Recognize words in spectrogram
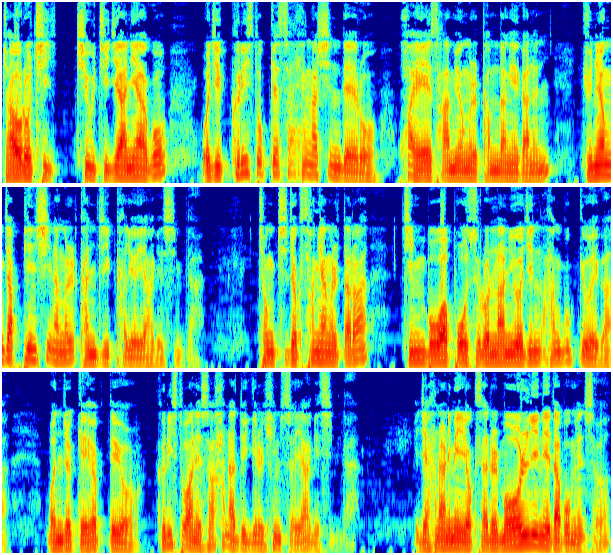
좌우로 치, 치우치지 아니하고 오직 그리스도께서 행하신 대로 화해의 사명을 감당해가는 균형 잡힌 신앙을 간직하여야 하겠습니다. 정치적 성향을 따라 진보와 보수로 나뉘어진 한국교회가 먼저 개혁되어 그리스도 안에서 하나 되기를 힘써야 하겠습니다. 이제 하나님의 역사를 멀리 내다보면서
